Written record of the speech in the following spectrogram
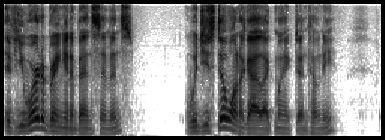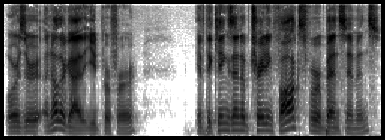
If you were to bring in a Ben Simmons, would you still want a guy like Mike D'Antoni? Or is there another guy that you'd prefer? If the Kings end up trading Fox for Ben Simmons,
